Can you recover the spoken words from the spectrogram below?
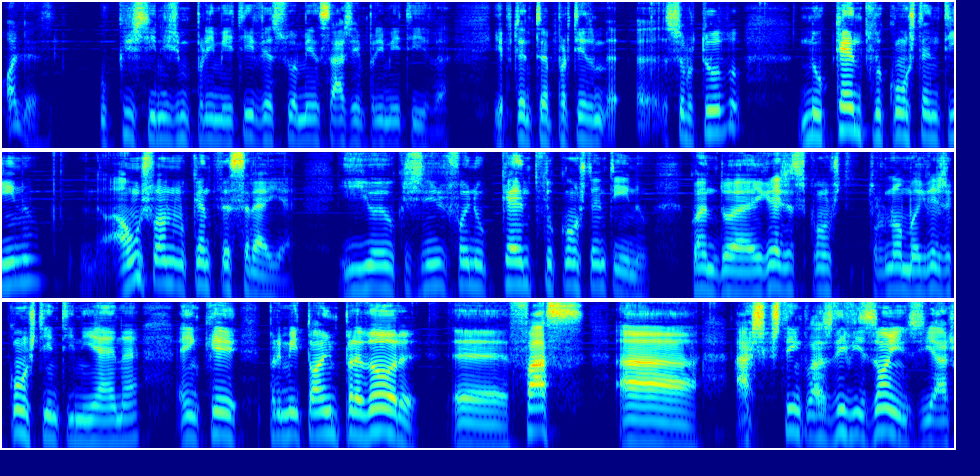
olha, o cristianismo primitivo e a sua mensagem primitiva. E, portanto, a partir, de, eh, sobretudo, no canto do Constantino, há uns falam no canto da sereia, e o cristianismo foi no canto do Constantino, quando a igreja se tornou uma igreja constantiniana, em que permite ao imperador, face às distintas às divisões e às,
